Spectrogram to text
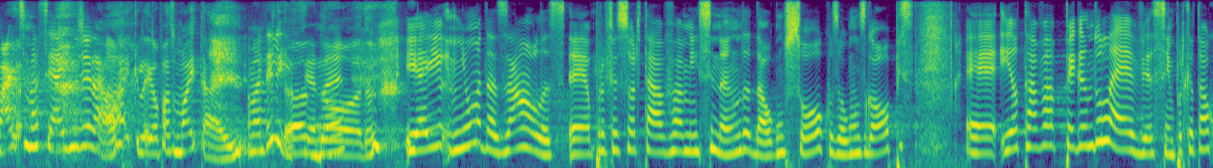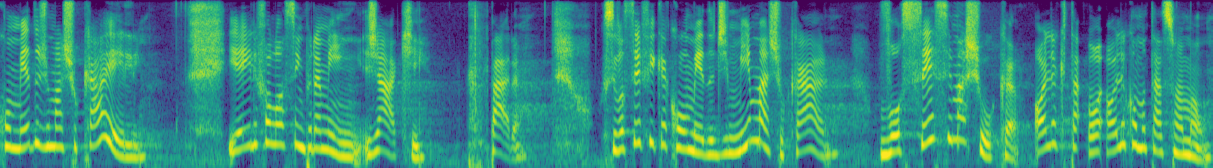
artes marciais em geral. Ai, que legal. Eu faço Muay Thai. É uma delícia, eu né? Adoro. E aí, em uma das aulas, é, o professor estava me ensinando a dar alguns socos, alguns golpes. É, e eu estava pegando leve, assim, porque eu estava com medo de machucar ele. E aí ele falou assim para mim, Jaque, para. Se você fica com medo de me machucar, você se machuca. Olha, que tá, olha como está a sua mão.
